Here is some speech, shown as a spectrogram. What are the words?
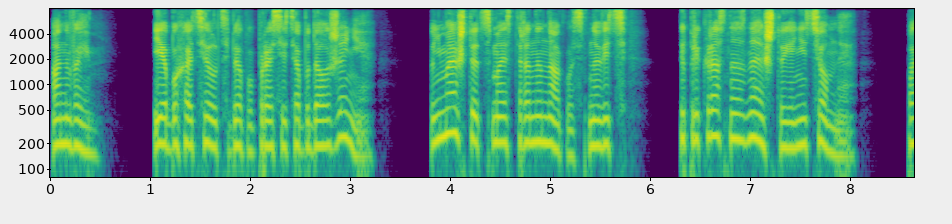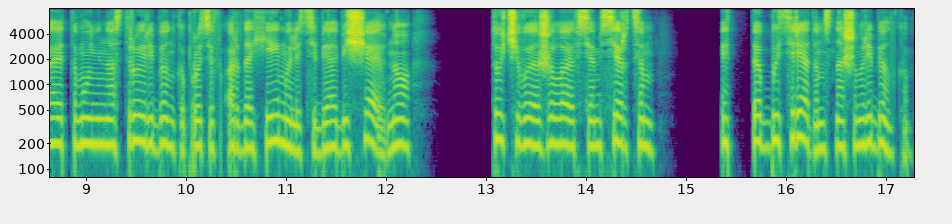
«Анвей, я бы хотела тебя попросить об одолжении. Понимаю, что это с моей стороны наглость, но ведь ты прекрасно знаешь, что я не темная. Поэтому не настрою ребенка против Ардахейма или тебя, обещаю. Но то, чего я желаю всем сердцем, это быть рядом с нашим ребенком.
